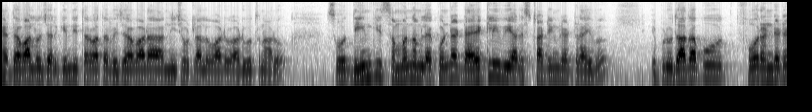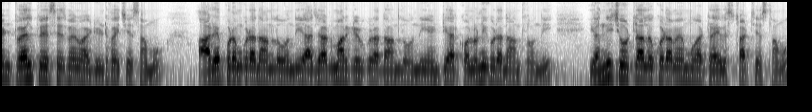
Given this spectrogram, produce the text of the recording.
హైదరాబాద్లో జరిగింది తర్వాత విజయవాడ అన్ని చోట్లలో వాడు అడుగుతున్నారు. సో దీనికి సంబంధం లేకుండా directly we are starting the drive ఇప్పుడు దాదాపు four hundred and twelve places మేము ఐడెంటిఫై చేశాము. ఆర్యపురం కూడా దానిలో ఉంది ఆజాద్ మార్కెట్ కూడా దాంట్లో ఉంది ఎన్టీఆర్ కాలనీ కూడా దాంట్లో ఉంది. ఈ అన్ని చోట్లలో కూడా మేము ఆ డ్రైవ్ స్టార్ట్ చేస్తాము.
